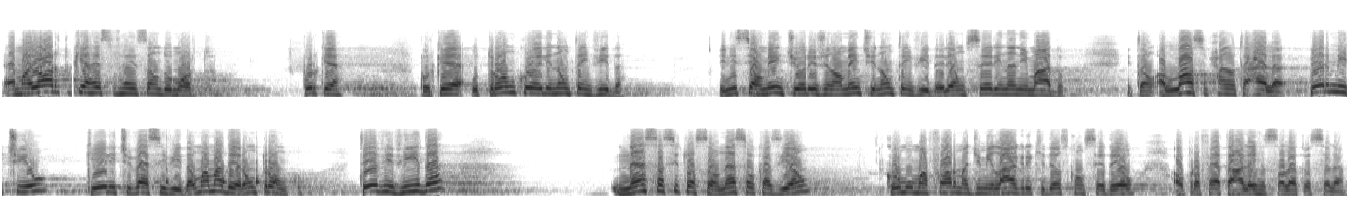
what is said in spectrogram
é maior do que a ressurreição do morto. Por quê? Porque o tronco ele não tem vida inicialmente originalmente não tem vida, ele é um ser inanimado. Então Allah subhanahu wa ta'ala permitiu que ele tivesse vida, uma madeira, um tronco, teve vida nessa situação, nessa ocasião, como uma forma de milagre que Deus concedeu ao profeta alaihi salatu wassalam.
